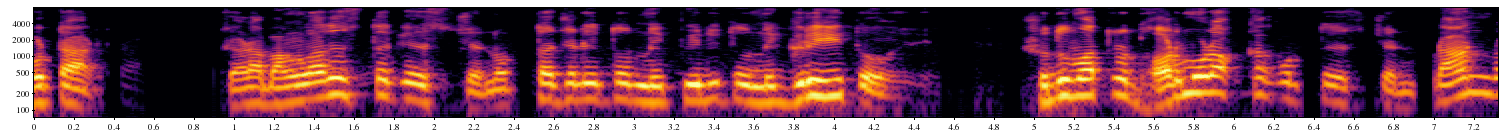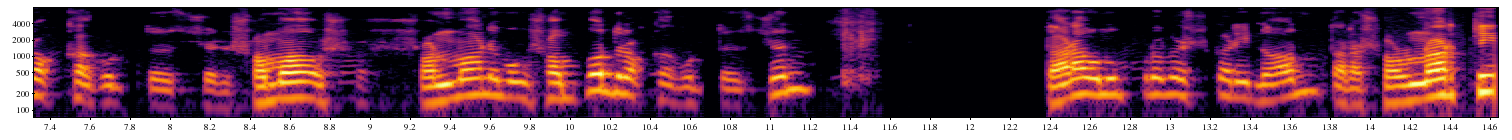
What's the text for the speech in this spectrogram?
ভোটার যারা বাংলাদেশ থেকে এসছেন, অত্যাচারিত, নিপীড়িত, নিগৃহীত হয়ে শুধুমাত্র ধর্ম রক্ষা করতে এসছেন, প্রাণ রক্ষা করতে এসছেন সম্মান এবং সম্পদ রক্ষা করতে এসছেন, তারা অনুপ্রবেশকারী নন, তারা শরণার্থী।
